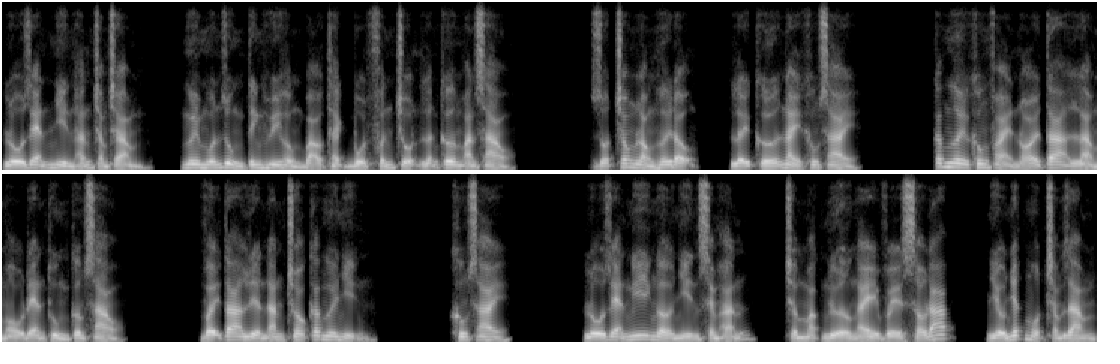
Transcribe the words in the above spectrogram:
Lộ rèn nhìn hắn chằm chằm, ngươi muốn dùng tinh huy hồng bảo thạch bột phấn trộn lẫn cơm ăn sao? Rốt trong lòng hơi động, lấy cớ này không sai. Các ngươi không phải nói ta là màu đen thùng cơm sao? Vậy ta liền ăn cho các ngươi nhìn. Không sai. Lộ rèn nghi ngờ nhìn xem hắn trầm mặc nửa ngày về sau đáp, nhiều nhất một trăm giam,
